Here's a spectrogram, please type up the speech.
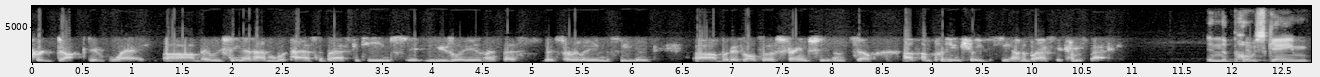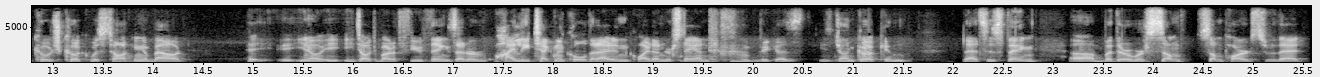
productive way. Um, and we've seen that happen with past Nebraska teams. It usually isn't this this early in the season, uh, but it's also a strange season. So I'm, pretty intrigued to see how Nebraska comes back. in the post game, Coach Cook was talking about, you know, he, he talked about a few things that are highly technical that I didn't quite understand because he's John Cook and that's his thing. Um, but there were some some parts that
